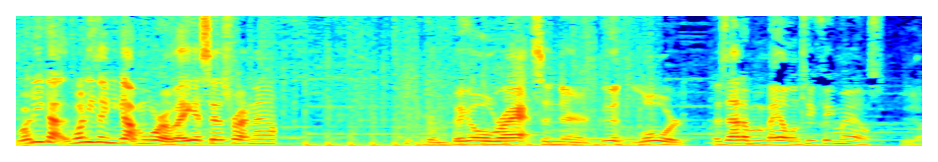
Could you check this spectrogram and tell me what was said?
What do you got? What do you think you got more of ASFs right now? Look at them big old rats in there. Good lord, is that a male and two females? Yeah.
